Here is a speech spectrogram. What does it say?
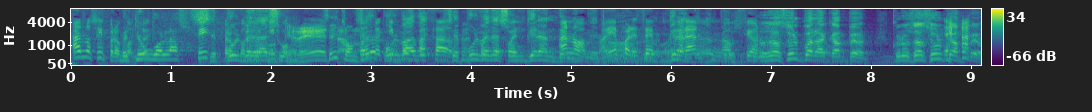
Ah, no, sí, pero Metió un golazo. Sí, Sepúlveda es un- Querétaro. Sí, con Sepúlveda- Sepúlveda es un gran Ah, no, a mí me parece Gran gran delantero. opción. Cruz Azul para campeón. Cruz Azul campeón.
